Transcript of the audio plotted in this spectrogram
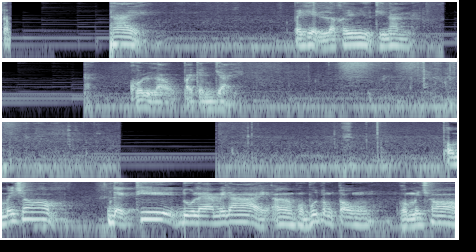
จะให้ ไปเห็นแล้วเขายังอยู่ที่นั่น คนเราไปกันใหญ่ ผมไม่ชอบเด็กที่ดูแลไม่ได้ เออ ผมพูดตรงๆ ผมไม่ชอบ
